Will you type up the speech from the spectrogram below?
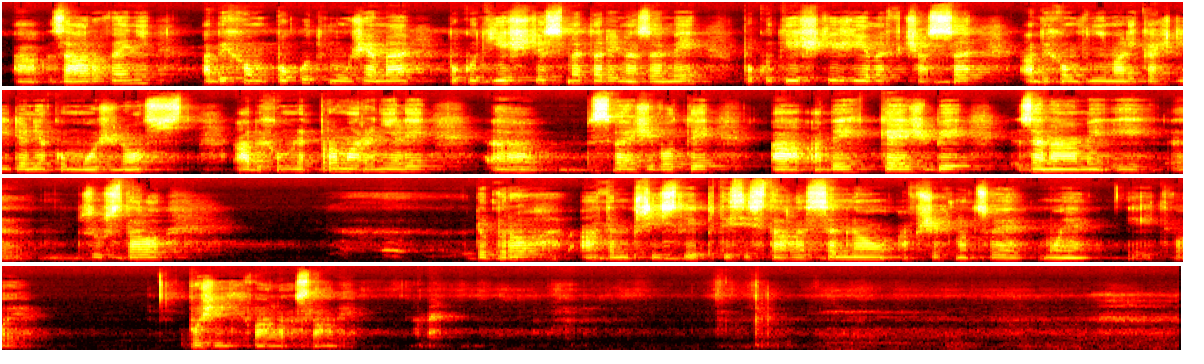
A zároveň, abychom pokud můžeme, pokud ještě jsme tady na zemi, pokud ještě žijeme v čase, abychom vnímali každý den jako možnost a abychom nepromarnili uh, své životy a aby kežby za námi i uh, zůstalo dobro a ten příslip, ty jsi stále se mnou a všechno, co je moje, je i tvoje. Boží chvála a slávě.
